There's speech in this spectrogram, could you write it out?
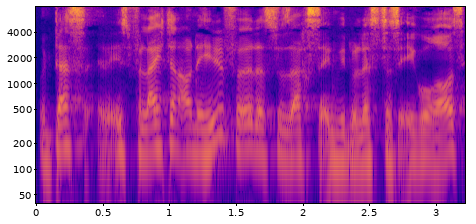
Und das ist vielleicht dann auch eine Hilfe, dass du sagst, irgendwie, du lässt das Ego raus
